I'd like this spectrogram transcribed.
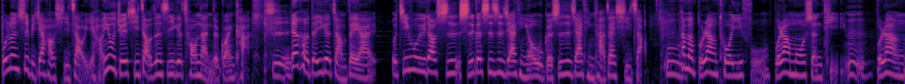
不论是比较好洗澡也好，因为我觉得洗澡真的是一个超难的关卡。是任何的一个长辈啊。我几乎遇到十十个失智家庭，有五个失智家庭卡在洗澡，嗯，他们不让脱衣服，不让摸身体，嗯，不让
